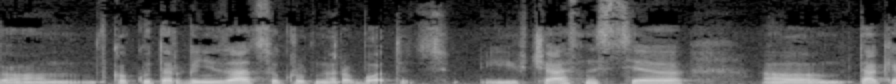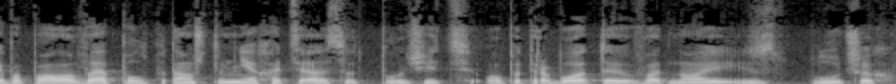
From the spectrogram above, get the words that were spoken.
в какую-то организацию крупно работать. И в частности, так я попала в Apple, потому что мне хотелось вот получить опыт работы в одной из лучших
